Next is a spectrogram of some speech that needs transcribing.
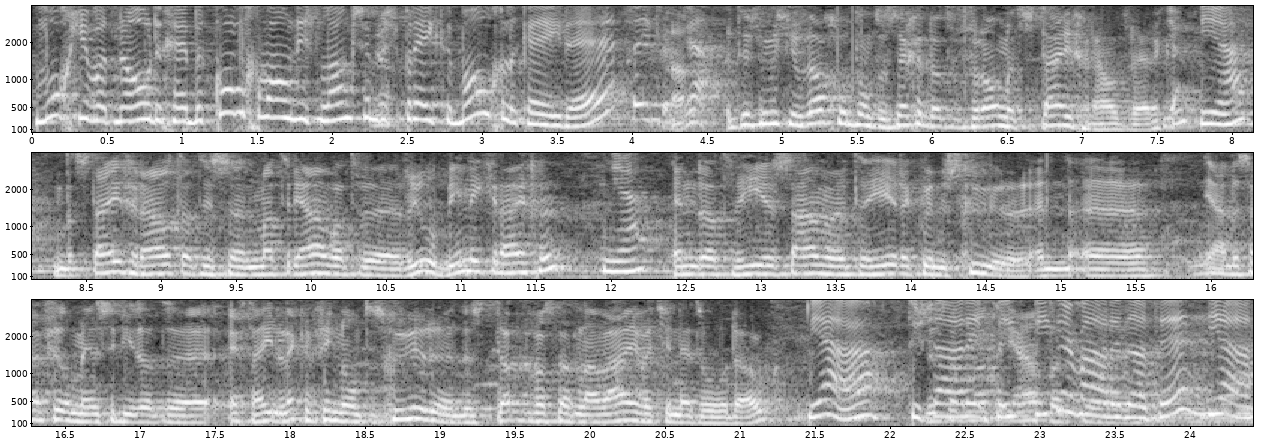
Mocht je wat nodig hebben, kom gewoon eens langs en bespreek de mogelijkheden, hè? Zeker, ja. Het is misschien wel goed om te zeggen dat we vooral met stijgerhout werken. Ja, En Dat stijgerhout dat is een materiaal wat we ruw binnenkrijgen. ja. En dat we hier samen met de heren kunnen schuren. En eh, ja, er zijn veel mensen die dat eh, echt heel lekker vinden om te schuren. Dus dat was dat lawaai wat je net hoorde ook. Ja, Tussare Dus en Pieter waren eh, dat, hè? Ja.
